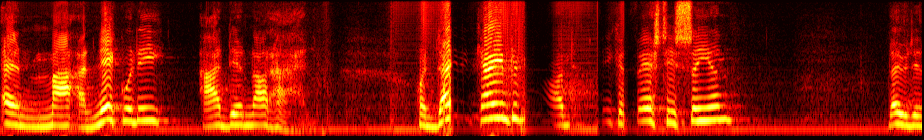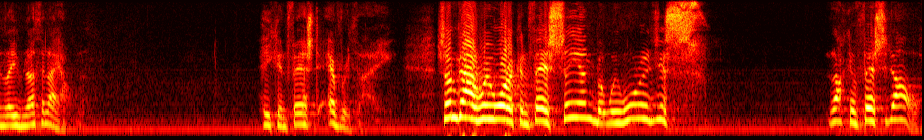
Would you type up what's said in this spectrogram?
And my iniquity I did not hide. When David came to God, he confessed his sin. David didn't leave nothing out. He confessed everything. Sometimes we want to confess sin, but we want to just not confess it all.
